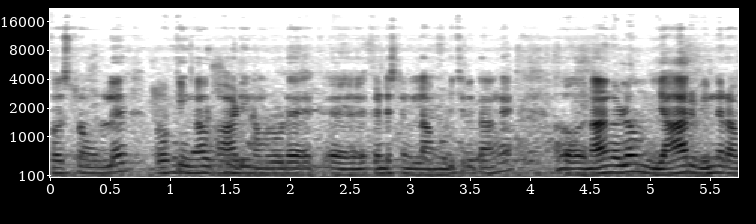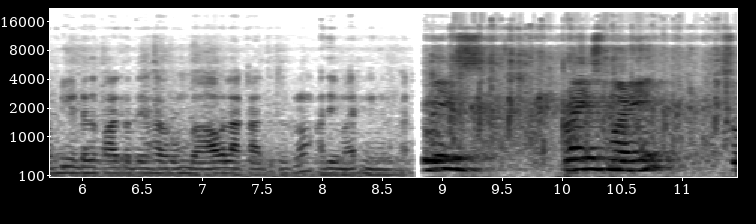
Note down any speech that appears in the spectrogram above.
ஃபர்ஸ்ட் ரவுண்டில் ராக்கிங்காக பாடி நம்மளோட கண்டஸ்டன்ட் எல்லாம் முடிச்சிருக்காங்க. நாங்களும் யார் வின்னர் அப்படின்றத பார்க்குறதுக்காக ரொம்ப ஆவலாக காத்துட்ருக்கோம் அதே மாதிரி நீங்கள் ருபீஸ் ப்ரைஸ் மணி ஸோ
